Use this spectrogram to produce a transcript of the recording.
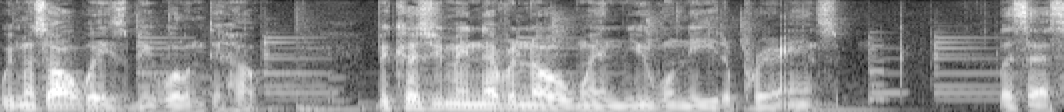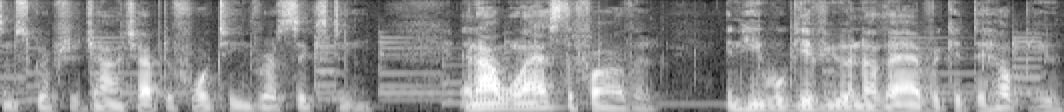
we must always be willing to help because you may never know when you will need a prayer answered. Let's add some scripture. John chapter 14, verse 16. And I will ask the Father, and he will give you another advocate to help you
